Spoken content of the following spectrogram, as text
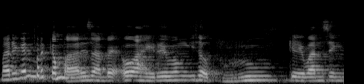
mari kan perkembangannya sampai oh akhirnya wong iso buru kewan sing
